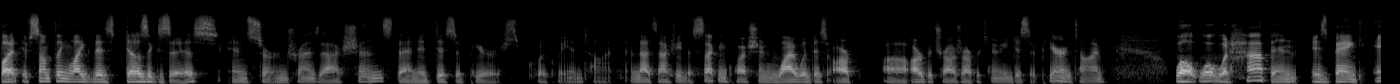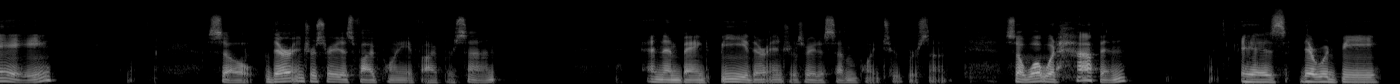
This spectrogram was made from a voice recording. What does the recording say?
But if something like this does exist in certain transactions, then it disappears quickly in time. And that's actually the second question. Why would this uh, arbitrage opportunity disappear in time? Well, what would happen is Bank A, so their interest rate is 5.85%, and then Bank B, their interest rate is 7.2%. So what would happen is there would be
